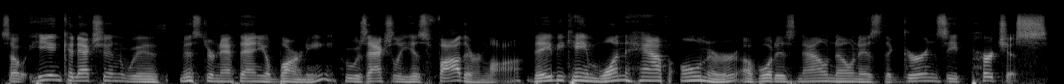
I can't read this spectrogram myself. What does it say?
So he, in connection with Mr. Nathaniel Barney, who was actually his father in law, they became one half owner of what is now known as the Guernsey Purchase.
